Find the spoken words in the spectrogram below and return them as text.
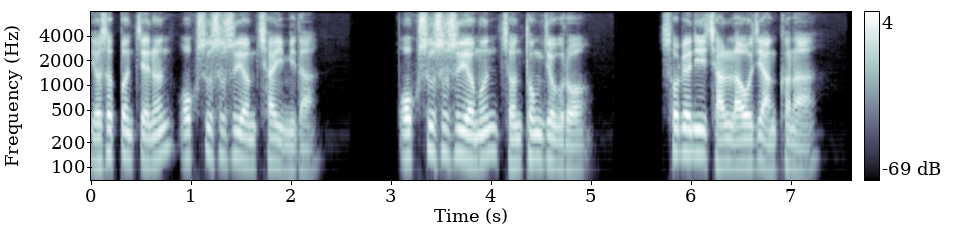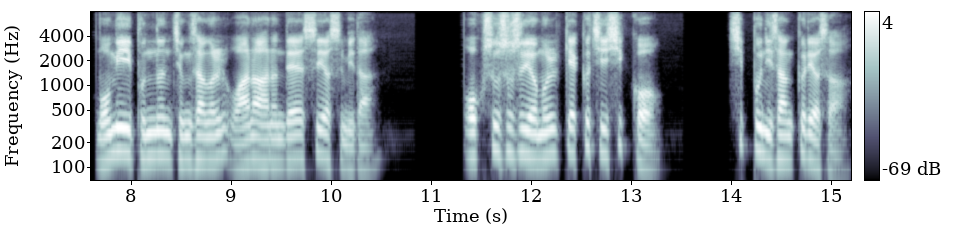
여섯 번째는 옥수수수염차입니다. 옥수수수염은 전통적으로 소변이 잘 나오지 않거나 몸이 붓는 증상을 완화하는 데 쓰였습니다. 옥수수수염을 깨끗이 씻고 10분 이상 끓여서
